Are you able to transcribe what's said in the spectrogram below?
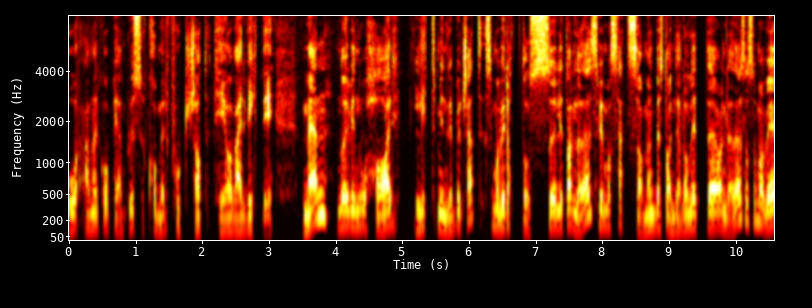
og NRK P1 Pluss kommer fortsatt til å være viktig. Men når vi nå har litt mindre budsjett, så må vi ratte oss litt annerledes. Vi må sette sammen bestanddelene litt eh, annerledes, og så må vi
